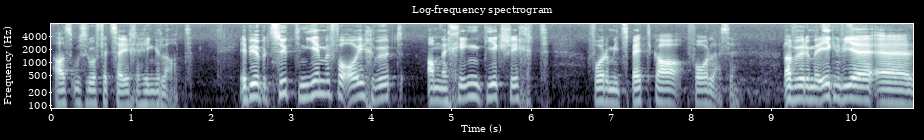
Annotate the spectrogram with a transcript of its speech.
als Ausrufezeichen hinterlässt. Ich bin überzeugt, niemand von euch würde einem Kind diese Geschichte vor dem ins Bett gehen vorlesen. Da würden wir irgendwie äh,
